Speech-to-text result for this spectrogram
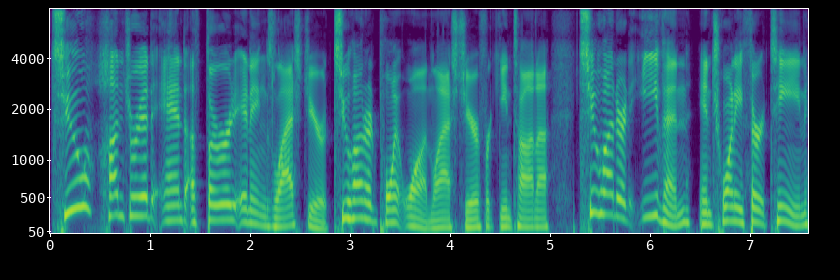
200 and a third innings last year, 200.1 last year for Quintana, 200 even in 2013,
